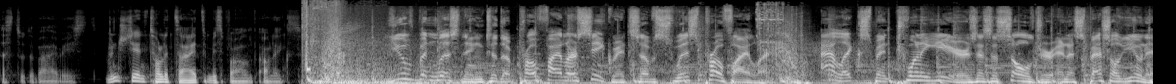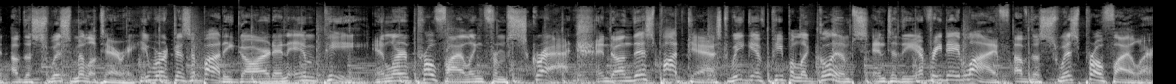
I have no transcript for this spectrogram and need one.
dass du dabei bist. Ich wünsche dir eine tolle Zeit und bis bald, Alex. You've been listening to the Profiler Secrets of Swiss Profiler. Alex spent 20 years as a soldier in a special unit of the Swiss military. He worked as a bodyguard and MP and learned profiling from scratch. And on this podcast, we give people a glimpse into the everyday life of the Swiss Profiler.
